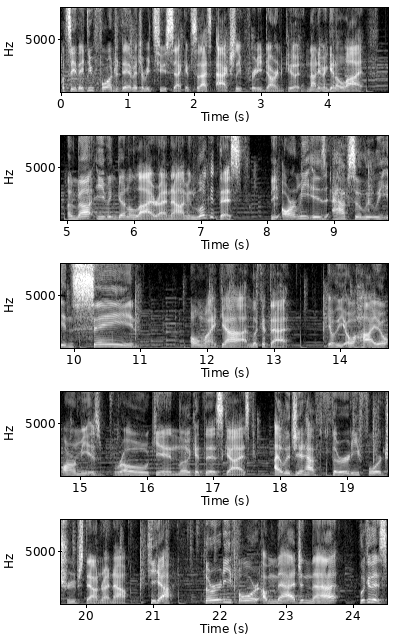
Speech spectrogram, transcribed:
let's see. They do 400 damage every two seconds, so that's actually pretty darn good. I'm not even gonna lie. I'm not even gonna lie right now. I mean, look at this. The army is absolutely insane. Oh my god, look at that. Yo, the Ohio army is broken. Look at this, guys. I legit have 34 troops down right now. Yeah, 34. Imagine that. Look at this.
